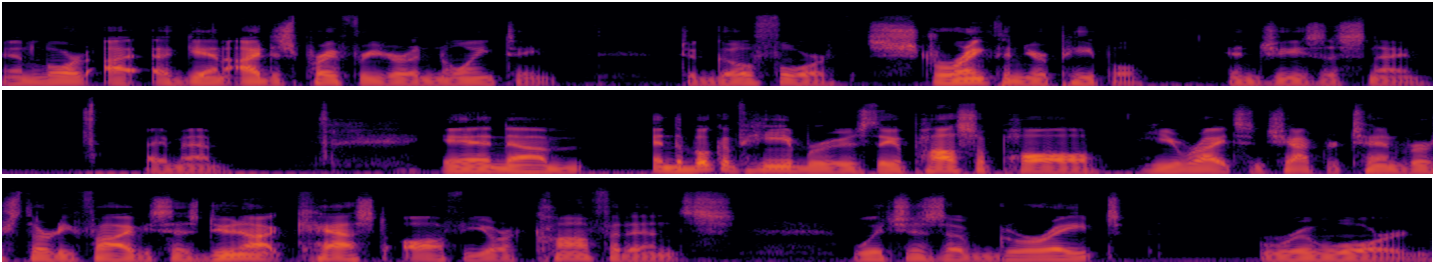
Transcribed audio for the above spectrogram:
And Lord, I again, I just pray for your anointing to go forth, strengthen your people in Jesus' name. Amen. In um, in the book of Hebrews, the apostle Paul he writes in chapter 10 verse 35 he says do not cast off your confidence which is of great reward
